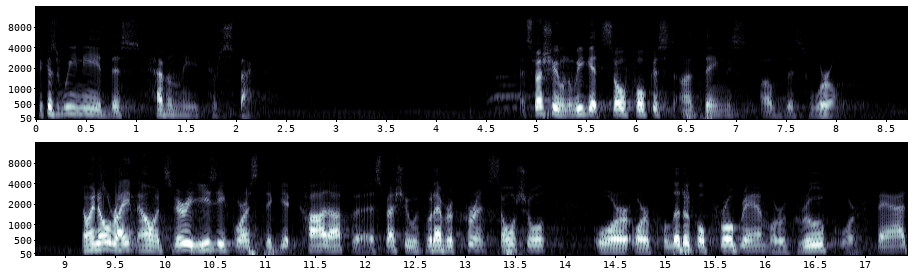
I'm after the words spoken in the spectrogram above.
Because we need this heavenly perspective. Especially when we get so focused on things of this world. Now, I know right now it's very easy for us to get caught up, especially with whatever current social or, or political program or group or fad,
